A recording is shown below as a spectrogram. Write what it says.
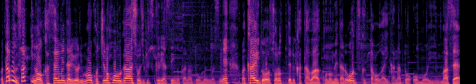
まあ、多分さっきの火災メダルよりもこっちの方が正直作りやすいのかなと思いますね。まあ、カイド揃ってる方はこのメダルを作った方がいいかなと思います。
